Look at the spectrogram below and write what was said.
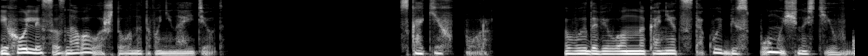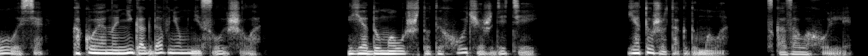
и Холли сознавала, что он этого не найдет. «С каких пор?» — выдавил он, наконец, с такой беспомощностью в голосе, какой она никогда в нем не слышала. «Я думал, что ты хочешь детей». «Я тоже так думала», — сказала Холли.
